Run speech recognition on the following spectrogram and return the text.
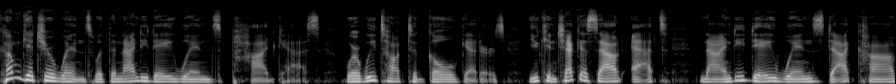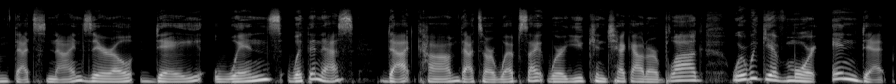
Come get your wins with the 90 Day Wins podcast, where we talk to goal getters. You can check us out at 90daywins.com. That's 90daywins with an S.com. That's our website where you can check out our blog, where we give more in depth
